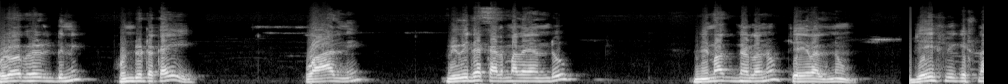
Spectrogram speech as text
పురోభివృద్ధిని పొందుటకై వారిని వివిధ కర్మలందు నిమగ్నులను చేయవలను. జై శ్రీకృష్ణ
